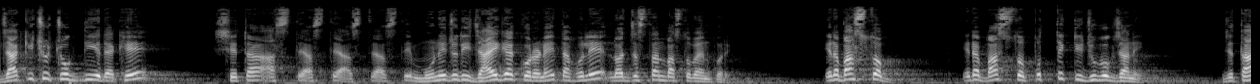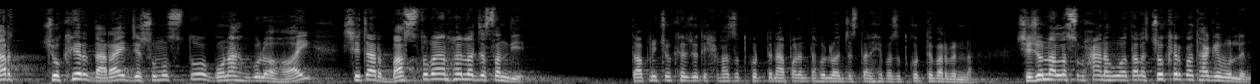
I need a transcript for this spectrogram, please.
যা কিছু চোখ দিয়ে দেখে, সেটা আস্তে আস্তে আস্তে আস্তে মনে যদি জায়গা করে নেয়, তাহলে লজ্জাস্থান বাস্তবায়ন করে। এটা বাস্তব। এটা বাস্তব প্রত্যেকটি যুবক জানে যে তার চোখের দ্বারাই যে সমস্ত গোনাহগুলো হয়, সেটার বাস্তবায়ন হয় লজ্জাস্থান দিয়ে। তো আপনি চোখের যদি হেফাজত করতে না পারেন, তাহলে লজ্জাস্থান হেফাজত করতে পারবেন না। সেজন্য আল্লাহ সুবহানাহু হুয়া তাআলা চোখের কথা আগে বললেন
